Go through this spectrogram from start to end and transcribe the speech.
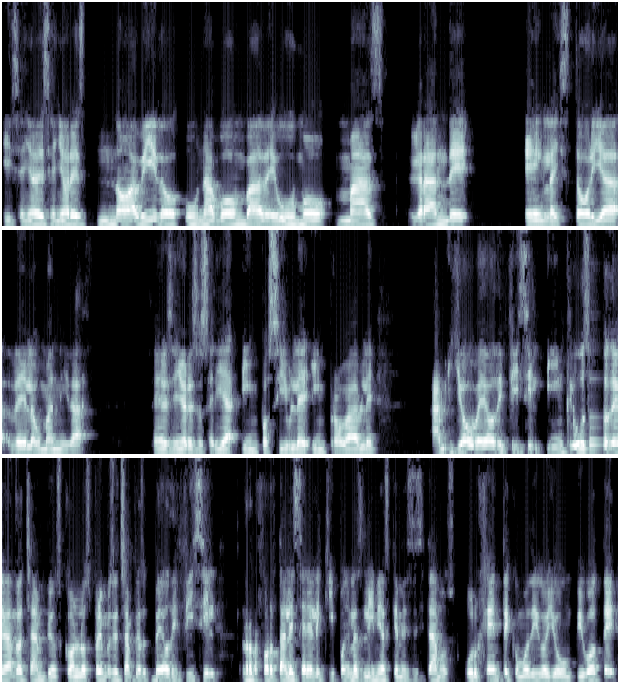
Y señores y señores, no ha habido una bomba de humo más grande en la historia de la humanidad. Señores y señores, eso sería imposible, improbable yo veo difícil, incluso llegando a Champions, con los premios de Champions, veo difícil fortalecer el equipo en las líneas que necesitamos. Urgente, como digo yo, un pivote,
